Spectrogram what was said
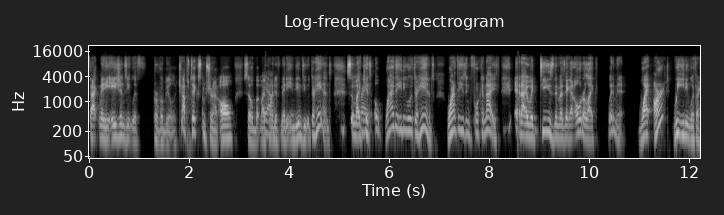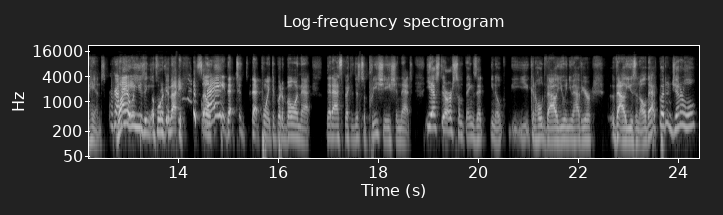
fact, many Asians eat with proverbial chopsticks. I'm sure not all. So, but my Yeah. point is, many Indians eat with their hands. So my Right. kids, oh, why are they eating with their hands? Why aren't they using fork and knife? And I would tease them as they got older, like, wait a minute. Why aren't we eating with our hands? Why are we using a fork and knife? so right. that to that point to put a bow on that that aspect of this appreciation that yes there are some things that you know you can hold value and you have your values and all that but in general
